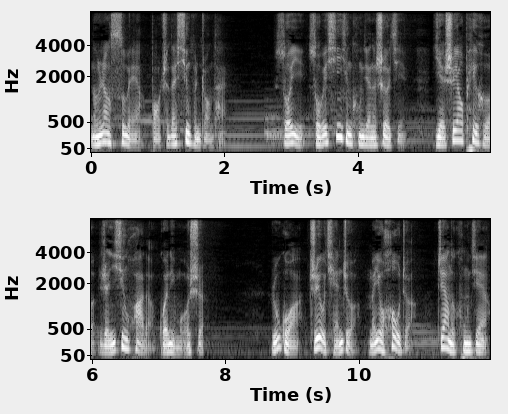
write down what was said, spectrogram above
能让思维啊保持在兴奋状态。所以，所谓新型空间的设计。也是要配合人性化的管理模式。如果只有前者没有后者，这样的空间啊，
